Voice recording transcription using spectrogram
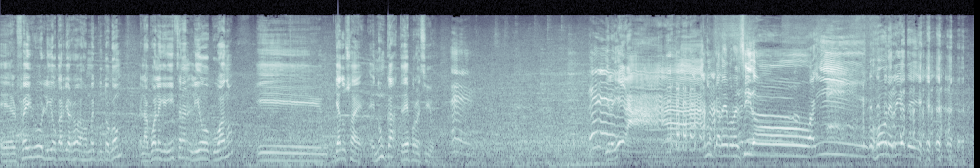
eh, el Facebook liocardio.com, en la cual en Instagram lío cubano y ya tú sabes, eh, nunca te des por vencido. Y le llega, nunca te por vencido, aquí, cojones, ríete.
